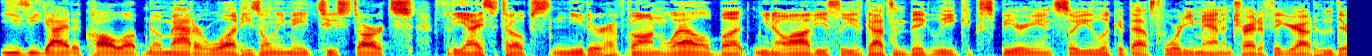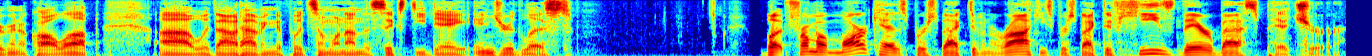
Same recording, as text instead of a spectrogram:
easy guy to call up no matter what. He's only made two starts for the Isotopes. Neither have gone well, but, you know, obviously he's got some big league experience. So you look at that 40 man and try to figure out who they're going to call up uh, without having to put someone on the 60 day injured list. But from a Marquez perspective and a Rockies perspective, he's their best pitcher.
